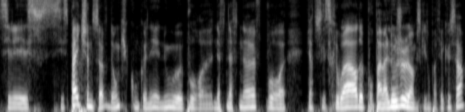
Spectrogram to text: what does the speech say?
c'est Spike Chunsoft donc qu'on connaît nous euh, pour euh, 999, pour Virtuous Reward, pour pas mal de jeux hein, parce qu'ils n'ont pas fait que ça.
